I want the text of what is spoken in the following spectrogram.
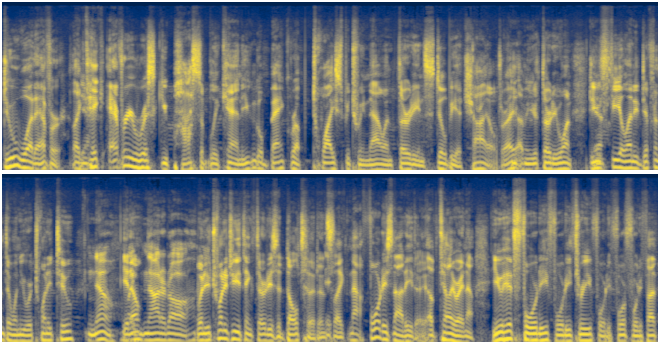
do whatever. Like, Yeah. take every risk you possibly can. You can go bankrupt twice between now and 30 and still be a child, right? I mean, you're 31. Do you Yeah. feel any different than when you were 22? No, You like, know? not at all. When you're 22, you think 30 is adulthood. And it's like, nah, 40 is not either. I'm telling you right now, you hit 40, 43, 44, 45,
